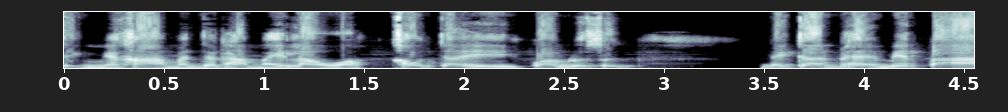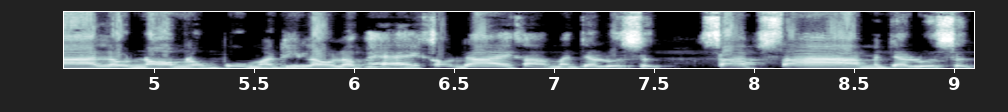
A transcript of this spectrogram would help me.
สิ่งนี้ค่ะ มันจะทำให้เราอะเข้าใจความรู้สึกในการแผ่เมตตาแล้วน้อมหลวงปู่มาที่เราแล้วแผ่ให้เขาได้ค่ะ มันจะรู้สึกซาบซ่า มันจะรู้สึก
